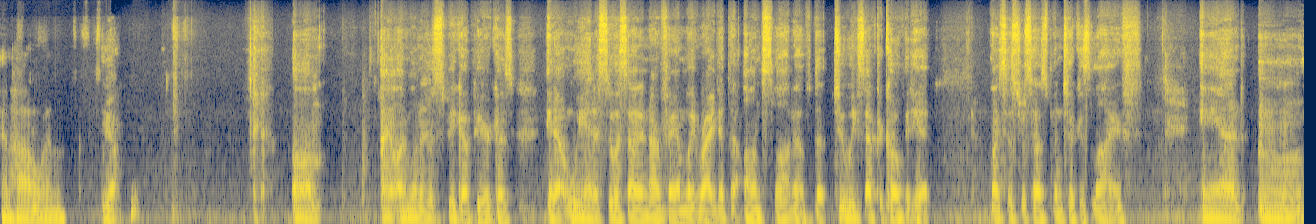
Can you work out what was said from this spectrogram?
and how and Yeah. Um, I, I want to just speak up here because you know we had a suicide in our family right at the onslaught of the two weeks after COVID hit. My sister's husband took his life, and mm,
